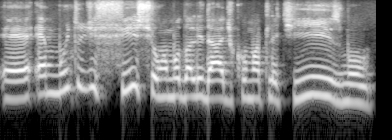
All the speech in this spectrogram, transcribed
é, é muito difícil uma modalidade como atletismo,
